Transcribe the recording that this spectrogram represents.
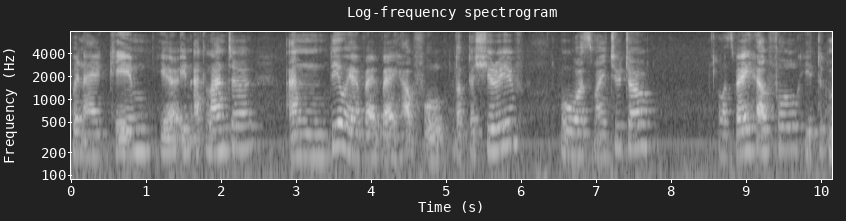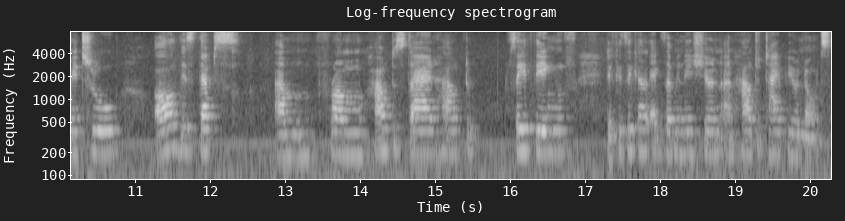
when I came here in Atlanta and they were very, very helpful. Dr. Sharif, who was my tutor, was very helpful. He took me through all the steps um, from how to start, how to say things, the physical examination, and how to type your notes.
